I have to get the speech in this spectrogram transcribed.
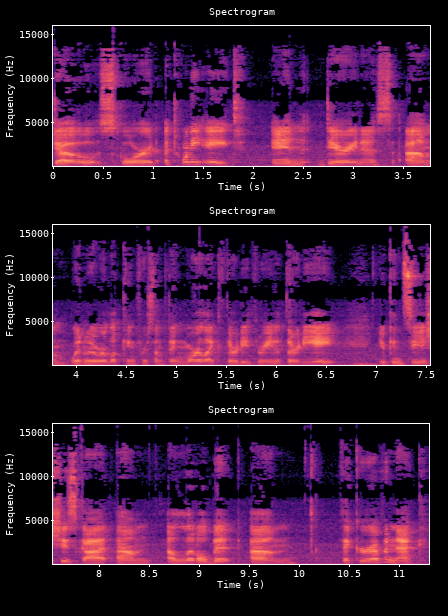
doe scored a 28 in dairiness um, when we were looking for something more like 33 to 38. You can see she's got um, a little bit um, thicker of a neck.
